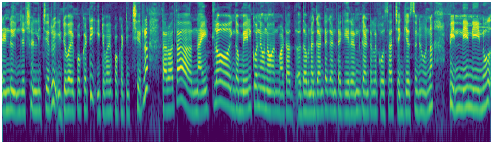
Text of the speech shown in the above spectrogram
రెండు ఇంజక్షన్లు ఇచ్చారు. ఇటువైపు ఒకటి ఇటువైపు ఒకటి ఇచ్చారు. తర్వాత నైట్లో ఇంకా మేల్కొనే ఉన్నాం అనమాట దమ్మున గంట గంటకి రెండు గంటలకు ఒకసారి చెక్ చేస్తూనే ఉన్నా. పిన్ని నేను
